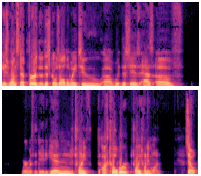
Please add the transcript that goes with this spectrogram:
is one step further. This goes all the way to, uh, this is as of, where was the date again? 20, October 2021. So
